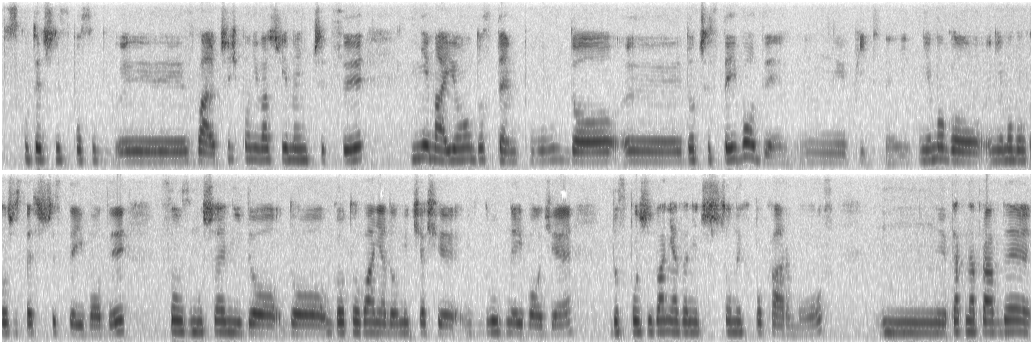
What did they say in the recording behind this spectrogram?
w skuteczny sposób y, zwalczyć, ponieważ Jemeńczycy nie mają dostępu do, y, do czystej wody mm, pitnej. Nie mogą, nie mogą korzystać z czystej wody. Są zmuszeni do, do gotowania, do mycia się w brudnej wodzie, do spożywania zanieczyszczonych pokarmów tak naprawdę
